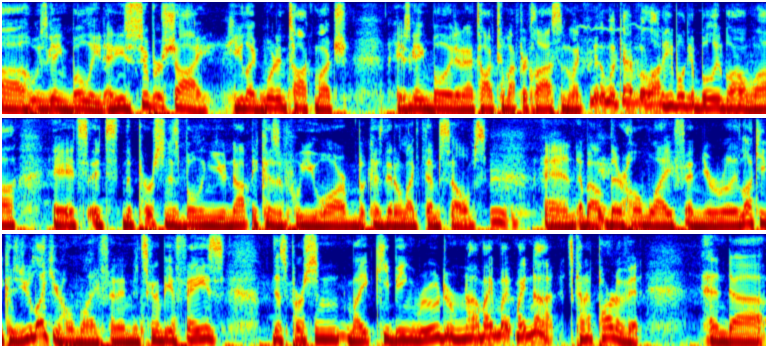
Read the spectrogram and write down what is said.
uh, who was getting bullied, and he's super shy. He like wouldn't talk much. He was getting bullied, and I talked to him after class, and like, yeah, look, a lot of people get bullied, blah blah blah. It's it's the person is bullying you not because of who you are, because they don't like themselves, and about their home life. And you're really lucky because you like your home life, and it's going to be a phase. This person might keep being rude, or not, might might, might not. It's kind of part of it, and. uh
